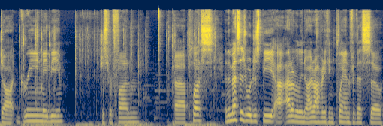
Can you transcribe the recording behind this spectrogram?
dot green maybe just for fun. Uh, plus, and the message will just be, I, I don't really know, I don't have anything planned for this, so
